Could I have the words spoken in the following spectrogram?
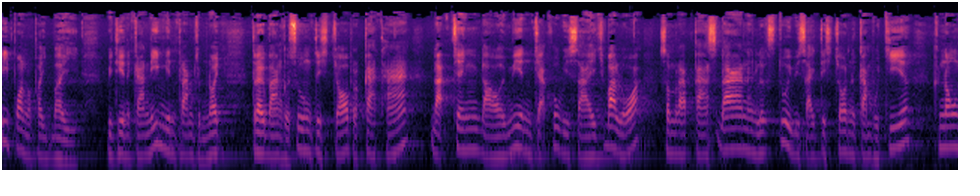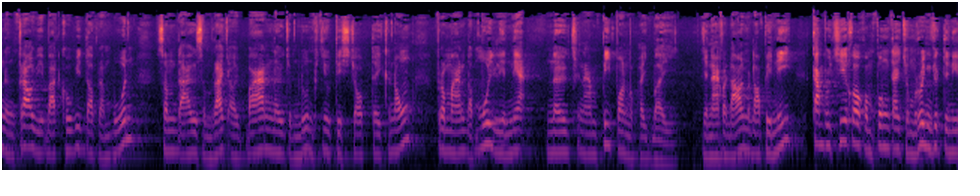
2023វិធានការនេះមាន5ចំណុចត្រូវបានក្រសួងទេសចរប្រកាសថាដាក់ចេញដោយមានចក្ខុវិស័យច្បាស់លាស់សម្រាប់ការស្ដារនិងលើកស្ទួយវិស័យទេសចរនៅកម្ពុជាក្នុងនិងក្រោយវិបត្តិ COVID-19 សម្ដៅសម្រាប់ឲ្យបាននៅចំនួនភ្ញៀវទេសចរផ្ទៃក្នុងប្រមាណ11លាននាក់ នៅឆ្នាំ2023យ៉ាងណាក៏ដោយមកដល់ពេលនេះកម្ពុជាក៏កំពុងតែជំរុញយុទ្ធនា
